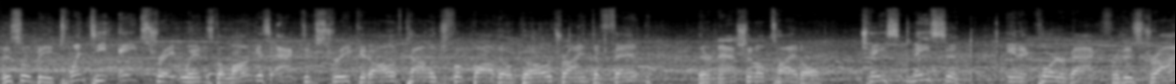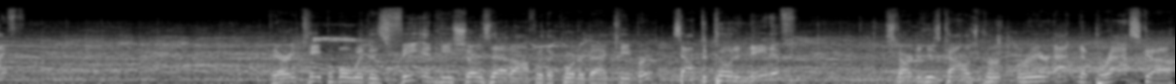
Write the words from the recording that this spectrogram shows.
This will be 28 straight wins, the longest active streak in all of college football. They'll go try and defend their national title. Chase Mason in at quarterback for this drive. Very capable with his feet, and he shows that off with a quarterback keeper. South Dakota native. Started his college career at Nebraska,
